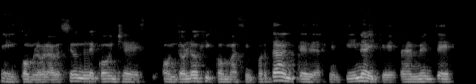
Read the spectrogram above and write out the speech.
eh, congloración de conches ontológicos más importante de Argentina y que realmente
